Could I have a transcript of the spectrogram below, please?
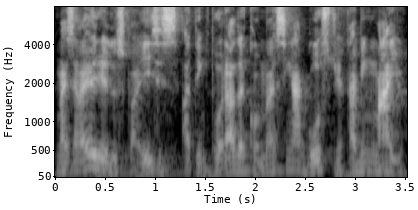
mas na maioria dos países a temporada começa em agosto e acaba em maio.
